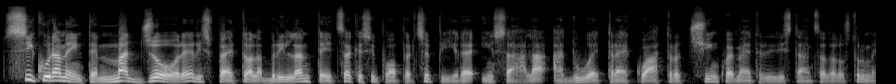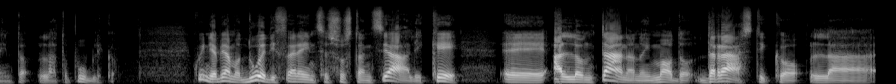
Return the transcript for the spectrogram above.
sicuramente maggiore rispetto alla brillantezza che si può percepire in sala a 2, 3, 4, 5 metri di distanza dallo strumento lato pubblico. Quindi abbiamo due differenze sostanziali che eh, allontanano in modo drastico la,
